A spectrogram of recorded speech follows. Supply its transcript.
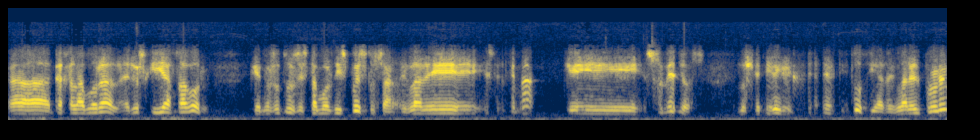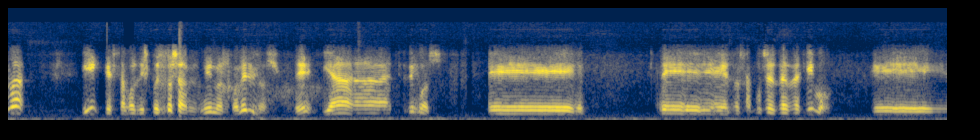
a Caja Laboral, a Eroski y a Fagor, que nosotros estamos dispuestos a arreglar este tema, que son ellos los que tienen que tener actitud y arreglar el problema y que estamos dispuestos a reunirnos con ellos. ¿eh? Ya tenemos eh, los acuses de recibo que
